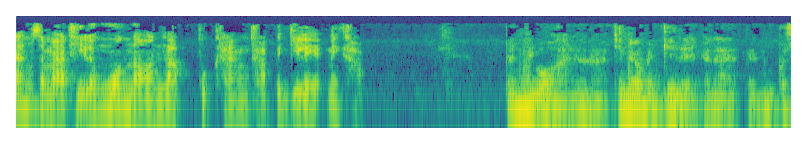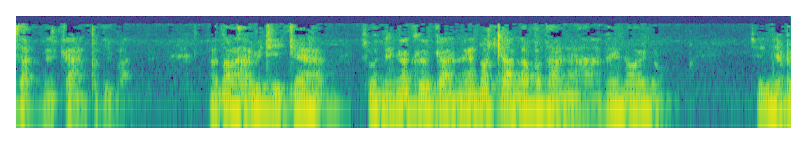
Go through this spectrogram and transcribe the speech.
นั่งสมาธิแล้วง่วงนอนหลับทุกครั้งครับ เป็นกิเลสไหมครับ เป็นนิวรณ์จะเรียกว่าเป็นกิเลสก็ได้ เป็นอุปสรรคในการปฏิบัติ เราต้องหาวิธีแก้ ส่วนหนึ่งก็คือการให้ลดการรับประทานอาหารให้น้อยลง เช่นอย่าไป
